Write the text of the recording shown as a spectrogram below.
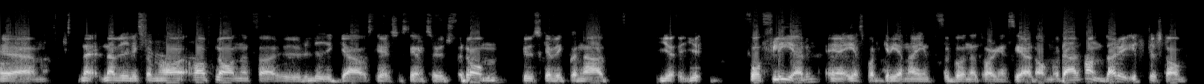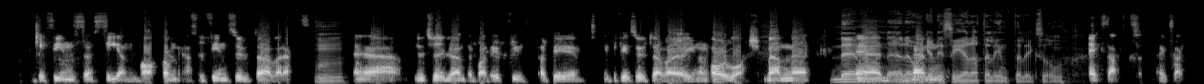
Eh, när, när, vi liksom har, har planen för hur liga och seriesystem ser ut för dem, hur ska vi kunna ju, ju, få fler eh, e-sportgrenar in till förbundet och organisera dem? Och där handlar det ytterst om det finns en scen bakom det. Alltså det finns utövare. Mm. Eh, nu tvivlar jag inte på att det, finns, att det inte finns utövare inom Overwatch. Men, eh, Nej, men är det men, organiserat eller inte? Liksom? Exakt, exakt.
